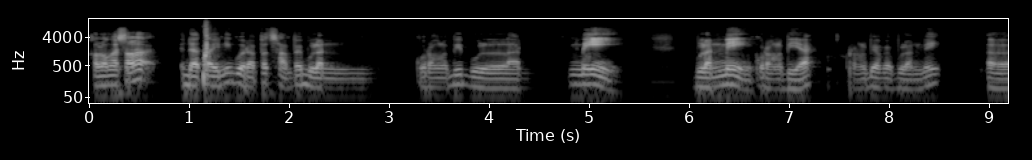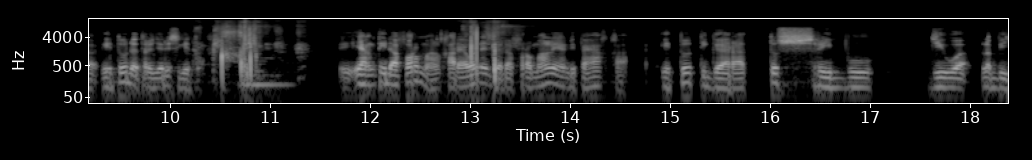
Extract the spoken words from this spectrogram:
kalau nggak salah data ini gue dapat sampai bulan kurang lebih bulan Mei. Bulan Mei kurang lebih ya. Kurang lebih sampai bulan Mei uh, itu udah terjadi segitu. Yang tidak formal karyawan yang tidak formal yang di PHK itu 300 ribu jiwa lebih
